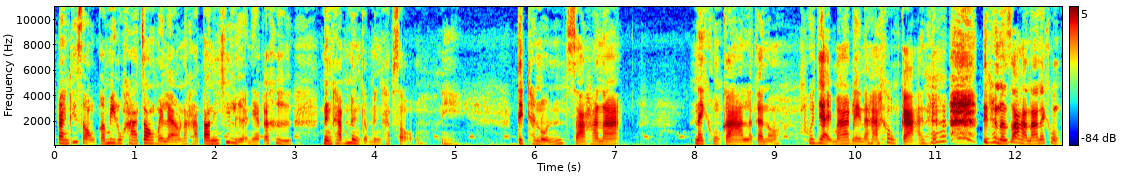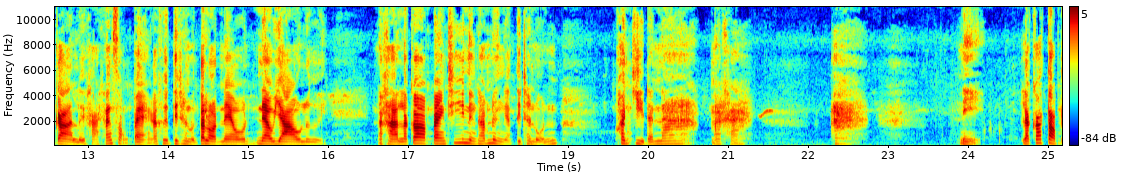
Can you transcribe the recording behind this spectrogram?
แปลงที่สองก็มีลูกค้าจองไปแล้วนะคะ ตอนนี้ที่เหลือเนี่ยก็คือหนึ่งทับหนึ่งกับหนึ่งทับสองนี่ ติดถนนสาธารณะ ในโครงการแล้วกันเนาะพูดใหญ่มากเลยนะคะ โครงการ ติดถนนสาธารณะในโครงการเลยค่ะ ทั้งสองแปลงก็คือติดถนนตลอดแนวแนวยาวเลยนะคะ แล้วก็แปลงที่หนึ่งทับหนึ่งเนี่ย ติดถนนคอนกรีตด้านหน้านะคะนี่แล้วก็ต่อไป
